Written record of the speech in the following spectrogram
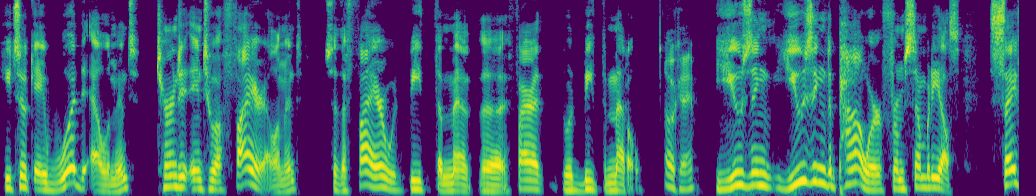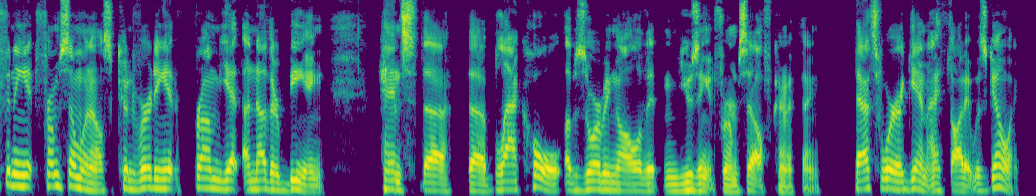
He took a wood element, turned it into a fire element, so the fire would beat the me- the fire would beat the metal. okay. Using using the power from somebody else, siphoning it from someone else, converting it from yet another being. Hence the the black hole absorbing all of it and using it for himself kind of thing that's where again i thought it was going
